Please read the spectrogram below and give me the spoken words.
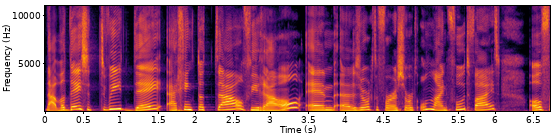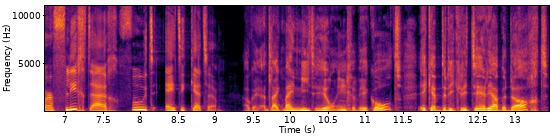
Nou, wat deze tweet deed, hij ging totaal viraal. En eh, zorgde voor een soort online food fight over vliegtuig food etiketten. Oké, het lijkt mij niet heel ingewikkeld. Ik heb drie criteria bedacht.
